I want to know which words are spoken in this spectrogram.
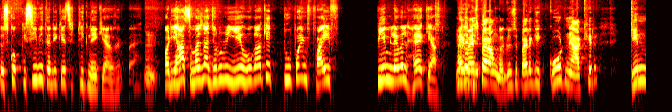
तो इसको किसी भी तरीके से ठीक नहीं किया जा सकता है। और यहाँ समझना ज़रूरी ये होगा कि 2.5 पीएम लेवल है क्या? नहीं मैं इस पर आऊँगा क्योंकि पहले कि कोर्ट ने आखिर किन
